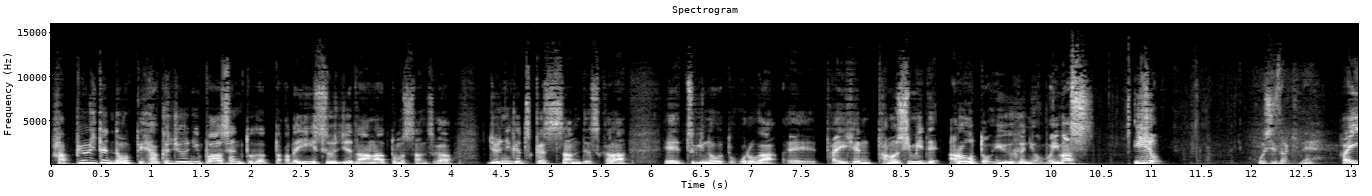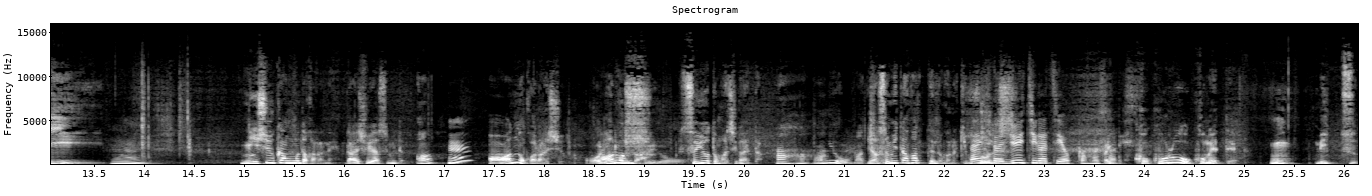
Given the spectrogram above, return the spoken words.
発表時点でもって112%だったからいい数字だなと思ってたんですが、12月決算ですから、えー、次のところが、えー、大変楽しみであろうというふうに思います。以上。星崎ね。はい。うん。2週間後だからね。来週休みだ。あ？あ、あんのか来週？あるんだ。水曜と間違えた。はあはあ何を間違え休みたがってんのかな、気持来ち週は11月4日放送です。心を込めてうん。3つ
